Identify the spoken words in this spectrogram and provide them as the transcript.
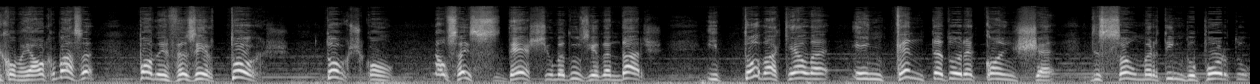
como é Alcobaça, podem fazer torres, torres com, não sei se desce uma dúzia de andares, e toda aquela encantadora concha de São Martinho do Porto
